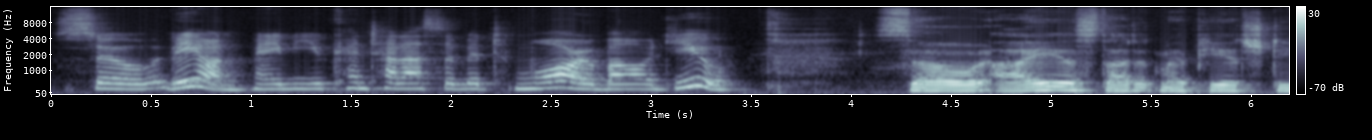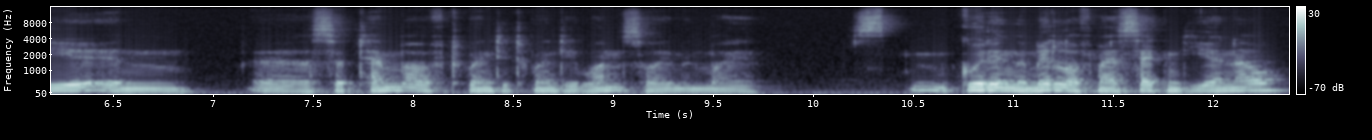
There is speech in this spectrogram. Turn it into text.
So, Leon, maybe you can tell us a bit more about you. So, I started my PhD in uh, September of 2021. So I'm in my good in the middle of my second year now.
